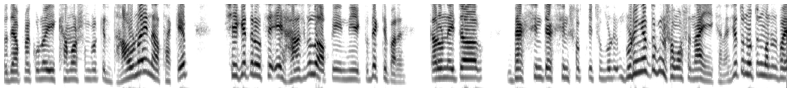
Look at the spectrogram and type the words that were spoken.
যদি আপনার কোনো এই খামার সম্পর্কে ধারণাই না থাকে, সেক্ষেত্রে হচ্ছে এই হাঁসগুলো আপনি নিয়ে একটু দেখতে পারেন। কারণ এটা ভ্যাকসিন ট্যাকসিন সবকিছু ব্রুডিং এর তো কোনো সমস্যা নাই এখানে। যেহেতু নতুন মানুষ ভাই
